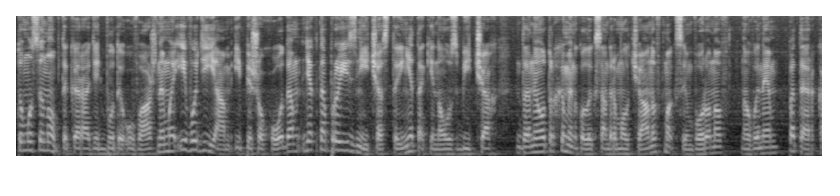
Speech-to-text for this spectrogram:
Тому синоптики радять бути уважними і водіям, і пішоходам, як на проїзній частині, так і на узбіччях. Данило Трохименко, Олександр Молчанов, Максим Воронов. Новини ПТРК.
